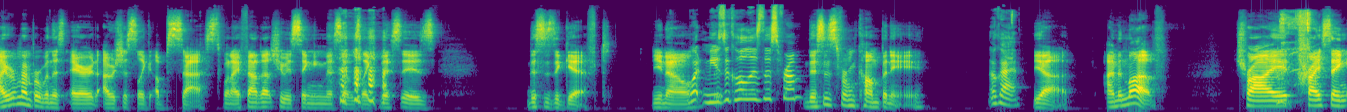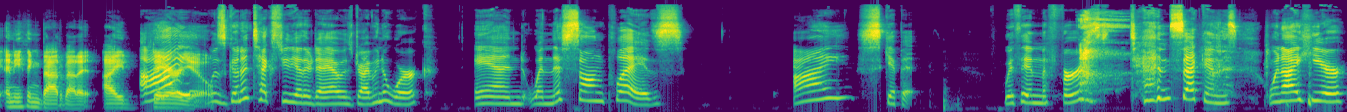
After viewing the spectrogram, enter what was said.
I remember when this aired, I was just like obsessed. When I found out she was singing this, I was like, "This is, this is a gift." You know, What musical is this from? This is from Company. Okay. Yeah, I'm in love. Try try saying anything bad about it. I dare I you. I was going to text you the other day. I was driving to work, and when this song plays, I skip it. Within the first 10 seconds, when I hear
